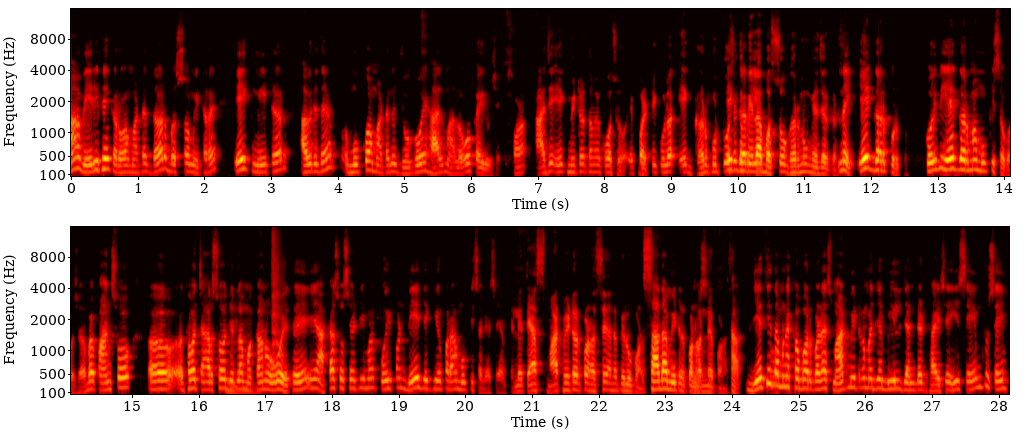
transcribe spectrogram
આ વેરીફાઈ કરવા માટે દર બસો મીટરે એક મીટર આવી રીતે મૂકવા માટેનું જોગવાઈ હાલમાં લોકો કર્યું છે. પણ આ જે એક મીટર તમે કહો છો એ પર્ટિક્યુલર એક ઘર પૂરતું હશે કે પેલા બસો ઘરનું મેજર કરશે? નહીં એક ઘર પૂરતું. કોઈ બી એક ઘરમાં મૂકી શકો છો. હવે પાંચસો અથવા ચારસો જેટલા મકાનો હોય તો એ આખા સોસાયટીમાં કોઈ પણ બે જગ્યા પર આ મૂકી શકે છે એટલે ત્યાં સ્માર્ટ મીટર પણ હશે અને પેલું પણ સાદા મીટર પણ હશે. બંને પણ હા જેથી તમને ખબર પડે સ્માર્ટ મીટરમાં જે બિલ જનરેટ થાય છે એ સેમ ટુ સેમ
